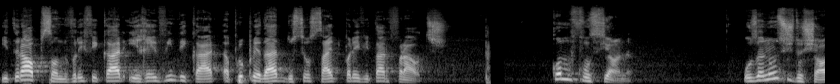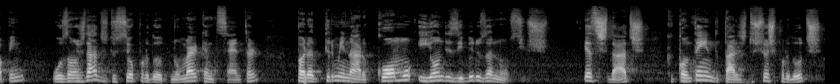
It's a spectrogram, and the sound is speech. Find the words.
e terá a opção de verificar e reivindicar a propriedade do seu site para evitar fraudes. Como funciona? Os anúncios do shopping usam os dados do seu produto no Merchant Center para determinar como e onde exibir os anúncios. Esses dados que contêm detalhes dos seus produtos,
